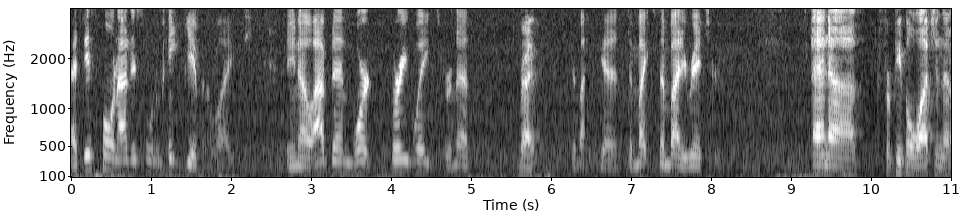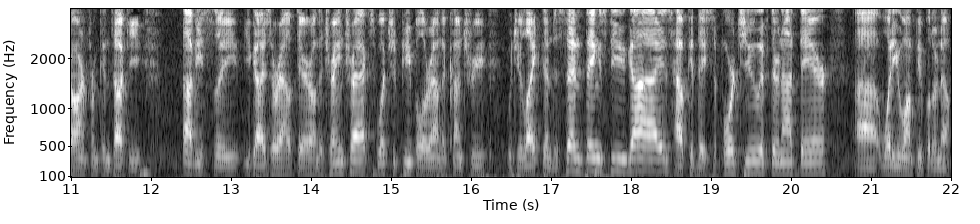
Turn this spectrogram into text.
At this point, I just want to be given a wage. You know, I've done work three weeks for nothing. Right. To make uh, to make somebody richer. And uh, for people watching that aren't from Kentucky, obviously you guys are out there on the train tracks. What should people around the country? Would you like them to send things to you guys? How could they support you if they're not there? Uh, what do you want people to know?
